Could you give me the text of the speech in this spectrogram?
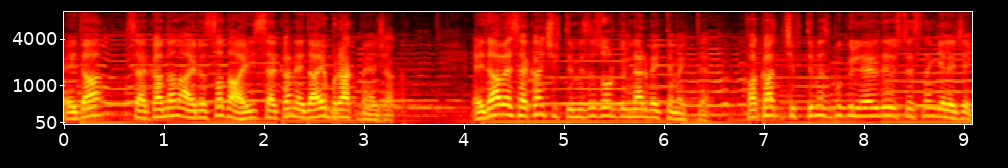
Eda Serkan'dan ayrılsa dahi Serkan Eda'yı bırakmayacak. Eda ve Serkan çiftimizi zor günler beklemekte. Fakat çiftimiz bu günleri de üstesinden gelecek.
